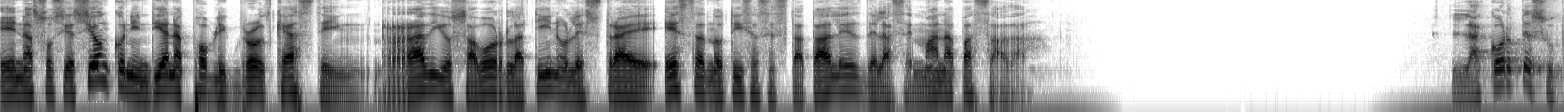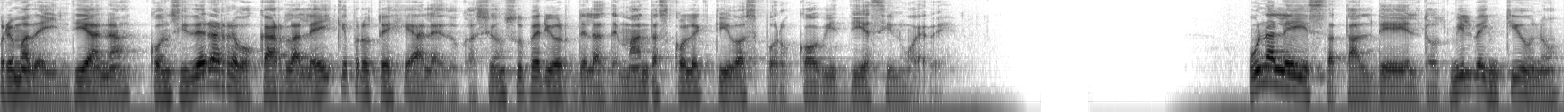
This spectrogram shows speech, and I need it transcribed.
En asociación con Indiana Public Broadcasting, Radio Sabor Latino les trae estas noticias estatales de la semana pasada. La Corte Suprema de Indiana considera revocar la ley que protege a la educación superior de las demandas colectivas por COVID-19. Una ley estatal del 2021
